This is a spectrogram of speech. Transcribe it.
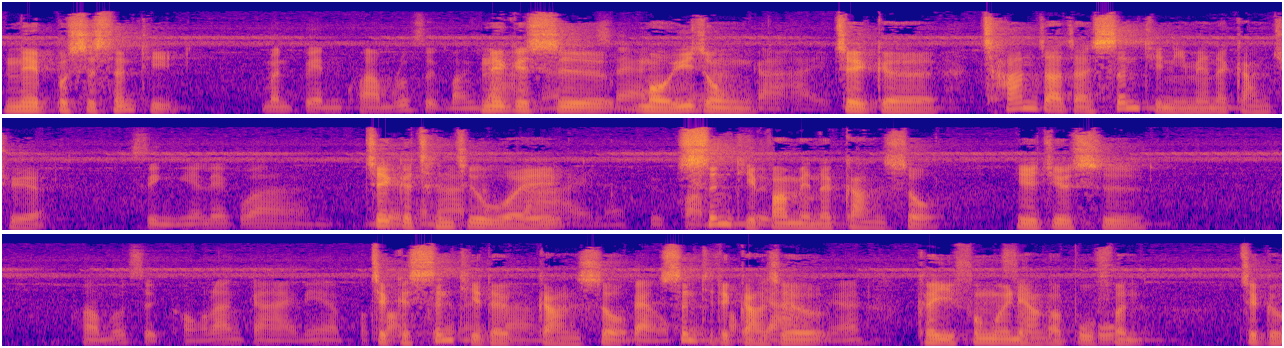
那不是身体，那个是某一种这个掺杂在身体里面的感觉，这个称之为身体方面的感受。也就是这个身体的感受，身体的感受可以分为两个部分，这个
